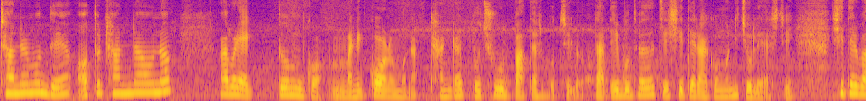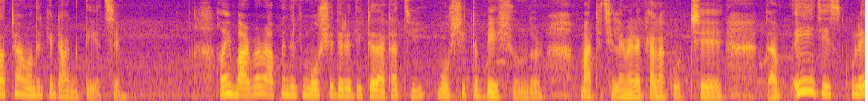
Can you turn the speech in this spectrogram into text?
ঠান্ডার মধ্যে অত ঠান্ডাও না, আবার একদম মানে গরমও না। ঠান্ডার প্রচুর বাতাস বচ্ছিল। তাতেই বোঝা যাচ্ছে শীতের আগমনই চলে আসছে। শীতের বাচ্চা আমাদেরকে ডাক দিয়েছে। আমি বারবার আপনাদেরকে মসজিদের এদিকটা দেখাচ্ছি। মসজিদটা বেশ সুন্দর। মাঠে ছেলেমেয়েরা খেলা করছে। তা, এই যে স্কুলে,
